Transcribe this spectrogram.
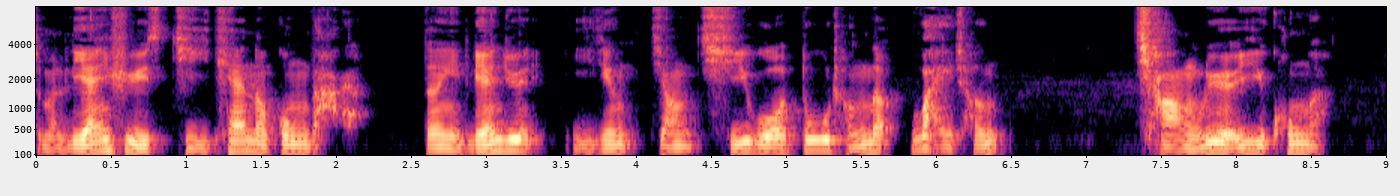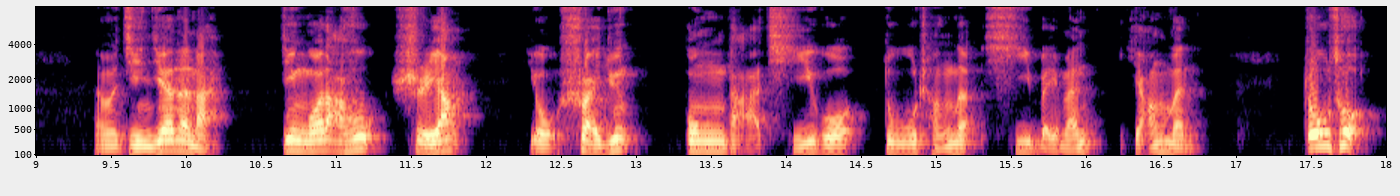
怎么连续几天的攻打呀，等于联军已经将齐国都城的外城抢掠一空啊。那么紧接着呢，晋国大夫士鞅又率军攻打齐国都城的西北门阳门，周错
